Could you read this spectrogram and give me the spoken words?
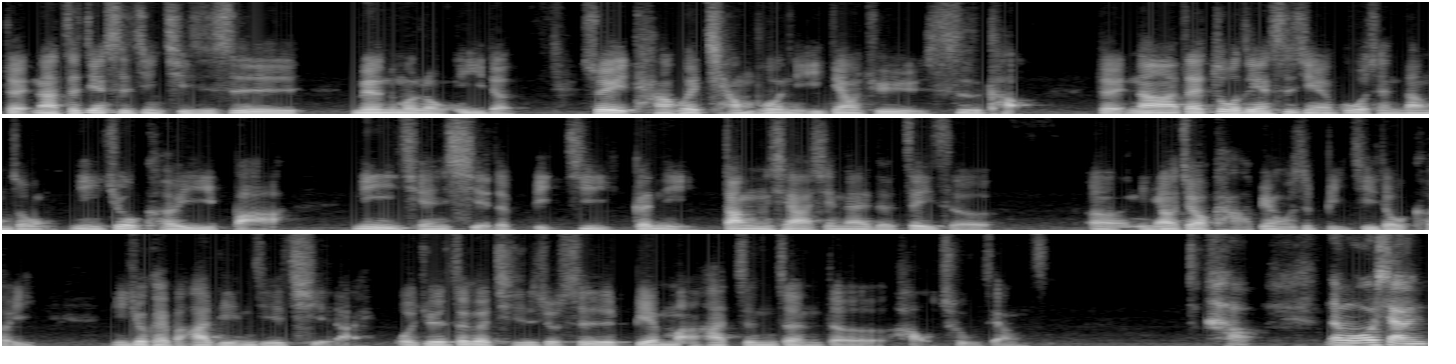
对，那这件事情其实是没有那么容易的，所以他会强迫你一定要去思考。对，那在做这件事情的过程当中，你就可以把你以前写的笔记跟你当下现在的这则，呃，你要叫卡片或是笔记都可以，你就可以把它连接起来。我觉得这个其实就是编码它真正的好处，这样子。好，那么我想。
